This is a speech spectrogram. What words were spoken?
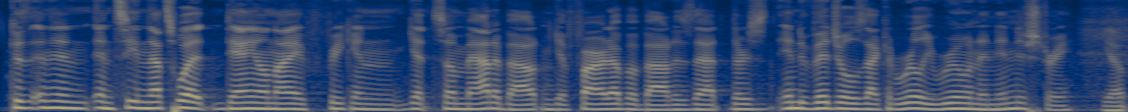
Because and then and see, and that's what Daniel and I freaking get so mad about and get fired up about is that there's individuals that could really ruin an industry. Yep.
